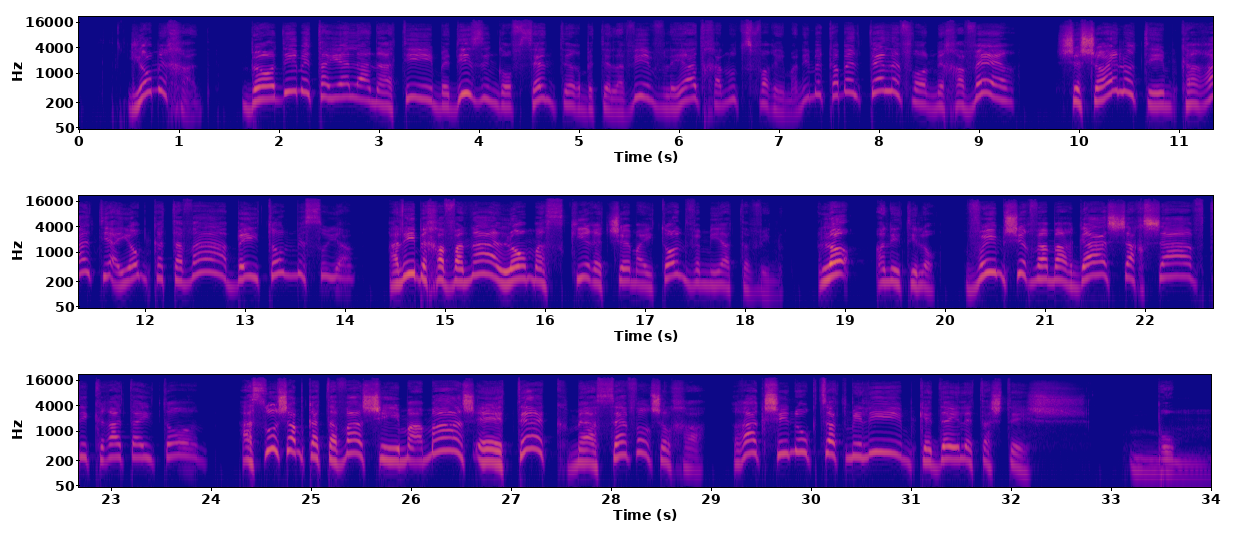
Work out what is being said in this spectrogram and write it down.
יום אחד, בעודי מטייל להנאתי בדיזינגוף סנטר בתל אביב, ליד חנות ספרים, אני מקבל טלפון מחבר ששואל אותי אם קראתי היום כתבה בעיתון מסוים. אני בכוונה לא מזכיר את שם העיתון ומיד תבינו. לא, עניתי לו. והוא המשיך ואמר, גש עכשיו תקרא את העיתון. עשו שם כתבה שהיא ממש העתק מהספר שלך. רק שינו קצת מילים כדי לטשטש. בום.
